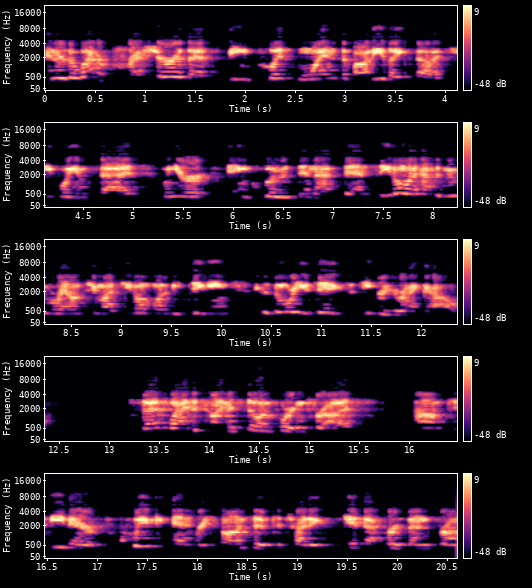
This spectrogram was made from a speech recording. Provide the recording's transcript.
And there's a lot of pressure that's being put on the body, like uh, Chief Williams said, when you're enclosed in that bin. So you don't want to have to move around too much. You don't want to be digging because the more you dig, the deeper you're going to go. So that's why the time is so important for us um, to be there quick and responsive to try to get that person from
